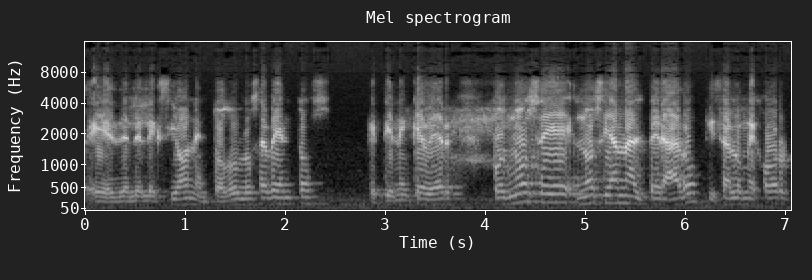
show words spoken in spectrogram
de la elección en todos los eventos que tienen que ver, pues no se, no se han alterado, quizá a lo mejor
